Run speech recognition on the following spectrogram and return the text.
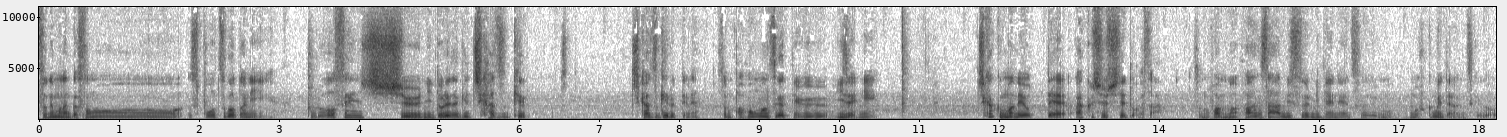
それでもなんかそのスポーツごとにプロ選手にどれだけ近づけ近づけるってねそのパフォーマンスがっていう以前に近くまで寄って握手してとかさそのファン,、まあ、ファンサービスみたいなやつもも含めてなんですけど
